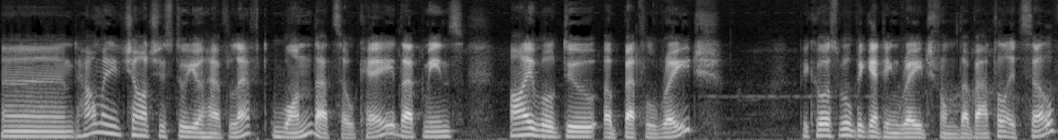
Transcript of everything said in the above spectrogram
And how many charges do you have left? One, that's okay. That means I will do a battle rage. Because we'll be getting rage from the battle itself.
